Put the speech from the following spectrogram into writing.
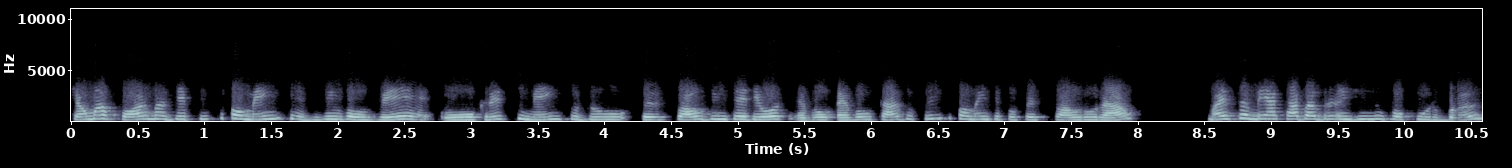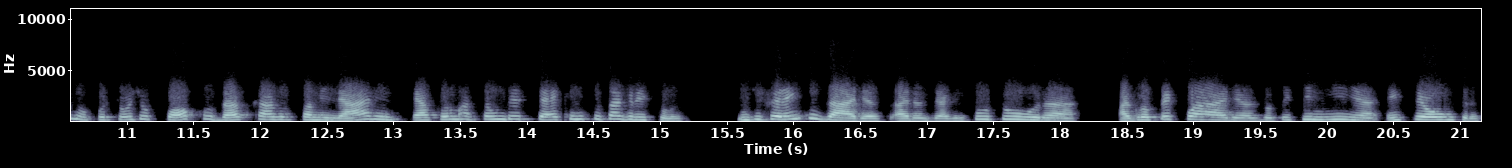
que é uma forma de, principalmente, desenvolver o crescimento do pessoal do interior. É, é voltado principalmente para o pessoal rural, mas também acaba abrangindo um pouco urbano, porque hoje o foco das casas familiares é a formação de técnicos agrícolas em diferentes áreas, áreas de agricultura, agropecuária, zootecnia, entre outras.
